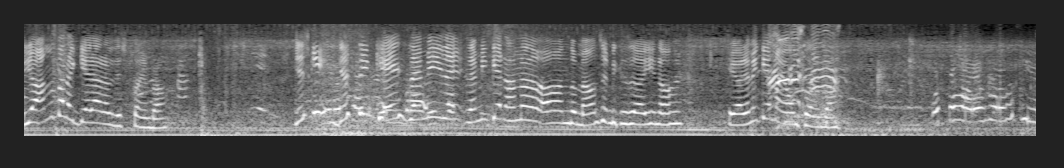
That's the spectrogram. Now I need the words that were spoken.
Yeah, I'm about to get out of this plane, bro. Just keep, just in case, let me let, let me get on the on the mountain because uh you know, yeah, let me get my own plane, bro. What the hell is wrong with you?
